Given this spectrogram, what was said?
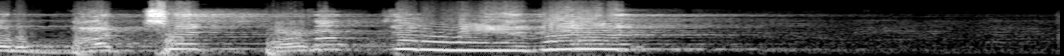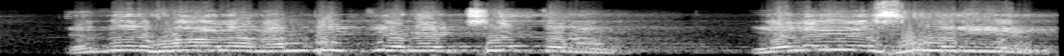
ஒரு பட்ஜெட் படத்தின் மீது எதிர்கால நம்பிக்கை நட்சத்திரம் இளைய சூரியன்.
